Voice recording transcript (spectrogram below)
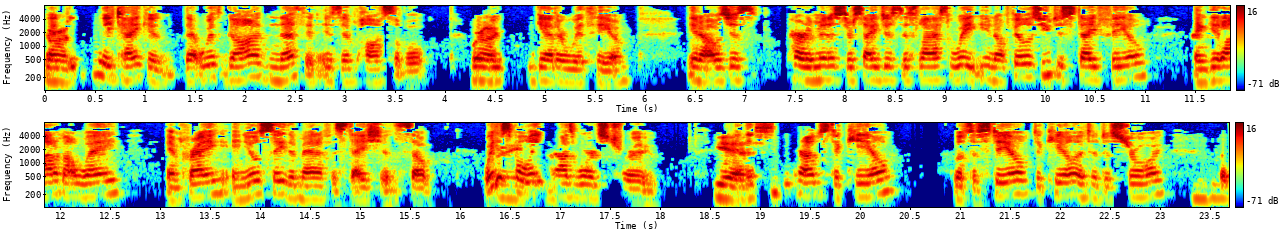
Right. And really taken that with God, nothing is impossible. Right. together with him you know, I was just heard a minister say just this last week, you know, Phyllis, you just stay filled and get out of my way and pray and you'll see the manifestations. So we just believe God's word's true. Yes. And comes to kill, was to steal, to kill and to destroy. Mm-hmm. But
